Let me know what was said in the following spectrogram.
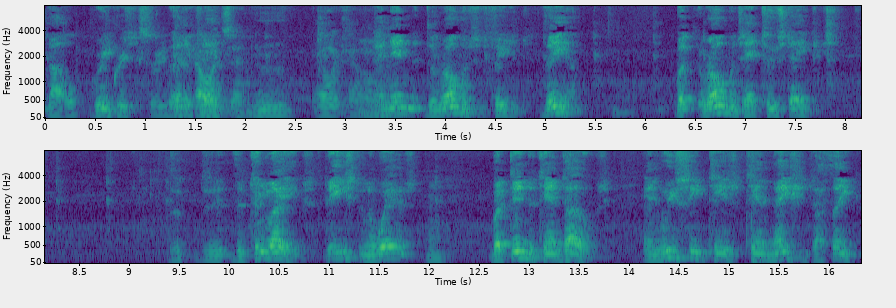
No, Greeks. Greeks. Greeks. Alexander. Mhm. Alexander. And then the Romans defeated them. But the Romans had two stages. The, the, the two legs, the east and the west, Hmm. but then the ten toes. And we see t- ten nations, I think,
